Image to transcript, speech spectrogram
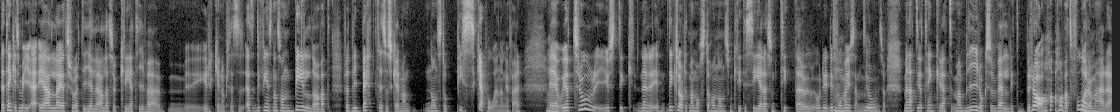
Jag tänker som i, i alla, jag tror att det gäller alla så kreativa mm, yrken och processer. Alltså, det finns någon sån bild av att för att bli bättre så ska man någon stå och piska på en ungefär. Mm. Eh, och jag tror just det, när det, det är klart att man måste ha någon som kritiserar, som tittar och, och det, det får Mm. man ju sen. Så. Men att jag tänker att man blir också väldigt bra av att få Mm. de här eh,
